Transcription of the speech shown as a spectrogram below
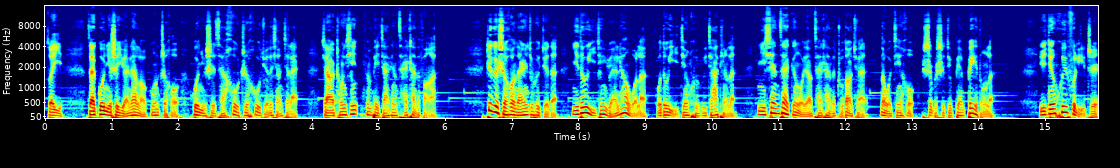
所以在郭女士原谅老公之后，郭女士才后知后觉的想起来，想要重新分配家庭财产的方案。这个时候，男人就会觉得你都已经原谅我了，我都已经回归家庭了，你现在跟我要财产的主导权，那我今后是不是就变被动了？已经恢复理智、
